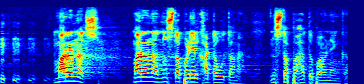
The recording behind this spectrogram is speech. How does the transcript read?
मरानाच मराना नुसता पडेल खाटा होताना नुसता पाहतो पाहुण्यांका.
